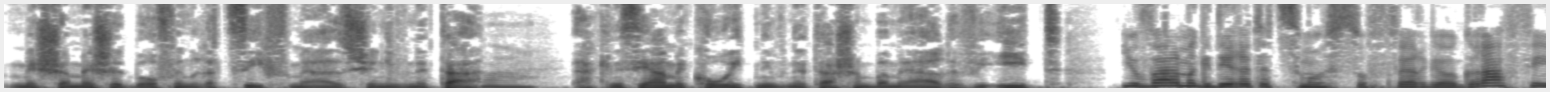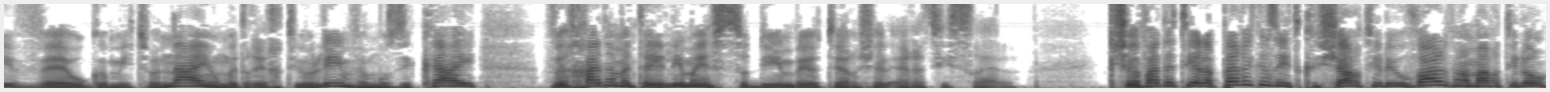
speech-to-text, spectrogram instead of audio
משמשת באופן רציף מאז שנבנתה. וואו. הכנסייה המקורית נבנתה שם במאה הרביעית. יובל מגדיר את עצמו סופר גיאוגרפי, והוא גם עיתונאי, הוא מדריך טיולים ומוזיקאי, ואחד המטיילים היסודיים ביותר של ארץ ישראל. כשעבדתי על הפרק הזה התקשרתי ליובל ואמרתי לו,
